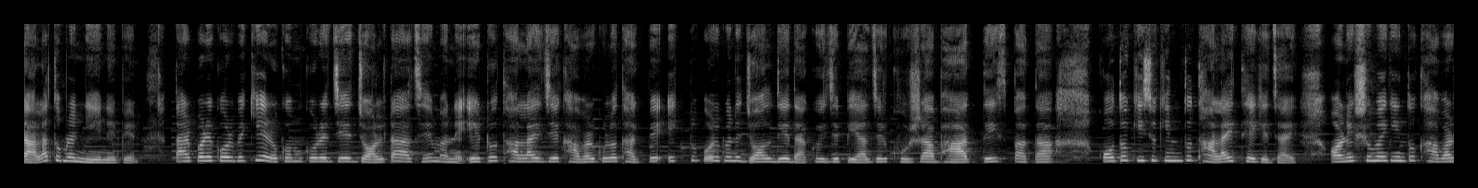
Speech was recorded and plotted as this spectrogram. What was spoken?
ডালা তোমরা নিয়ে নেবে। তারপরে করবে কি, এরকম করে যে জলটা আছে মানে এটো থালায় যে খাবারগুলো থাকবে, একটু পরিমাণে জল দিয়ে দেখো যে পেঁয়াজের খোসা, ভাত, তেজপাতা, কত কিছু কিন্তু থালায় থেকে যায়। অনেক সময় কিন্তু খাবার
